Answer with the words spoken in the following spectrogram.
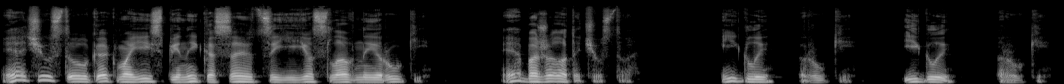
Я чувствовал, как моей спины касаются ее славные руки. Я обожал это чувство. Иглы, руки, иглы, руки.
